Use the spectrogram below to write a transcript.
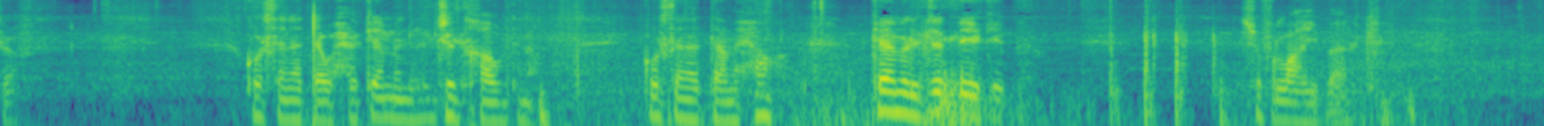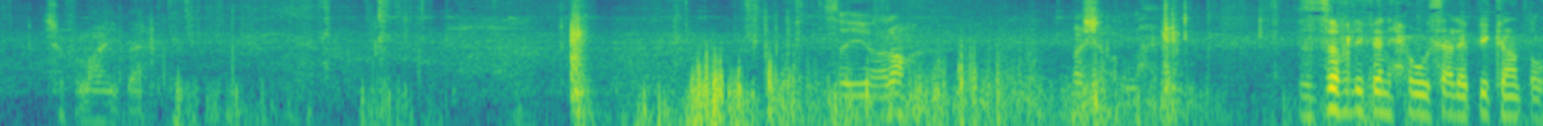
شوف. كرسينا تاعها كامل الجلد خاوتنا. كرسينا تاعها كامل الجلد ليكيب شوف الله يبارك. شوف الله يبارك. سيارة. ما شاء الله. بزاف اللي كان يحوس على بيكانتو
